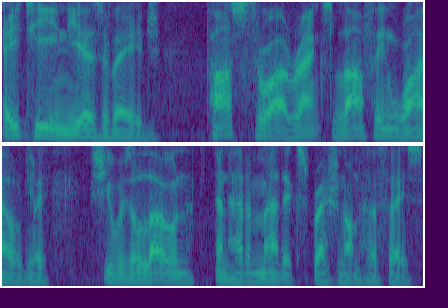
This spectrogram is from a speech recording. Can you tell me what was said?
18 years of age, passed through our ranks laughing wildly. She was alone and had a mad expression on her face.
